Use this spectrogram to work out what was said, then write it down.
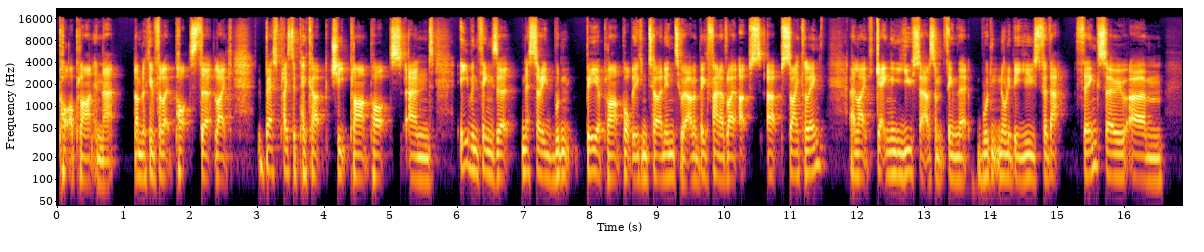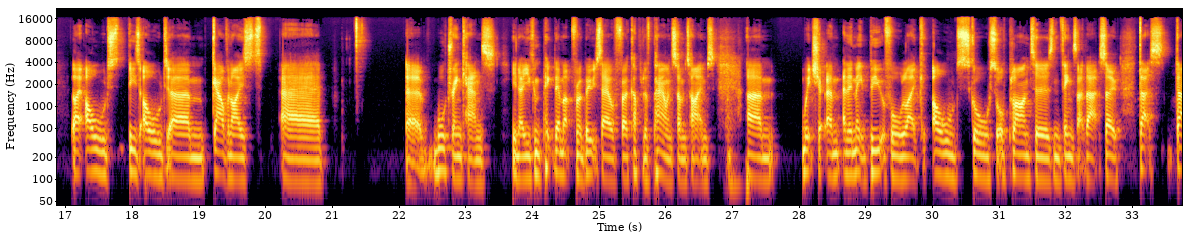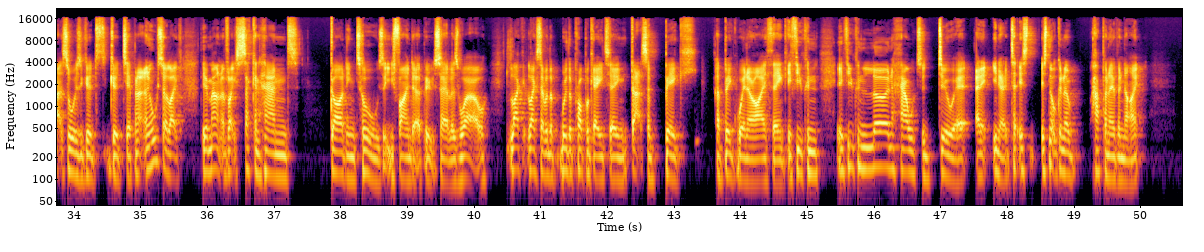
pot a plant in that I'm looking for like pots that like best place to pick up cheap plant pots and even things that necessarily wouldn't be a plant pot but you can turn into it. I'm a big fan of like ups, upcycling and like getting a use out of something that wouldn't normally be used for that thing. So um like old these old um galvanized uh uh, watering cans. You know, you can pick them up from a boot sale for a couple of pounds sometimes, um, which um, and they make beautiful like old school sort of planters and things like that. So that's that's always a good good tip, and, and also like the amount of like secondhand gardening tools that you find at a boot sale as well. Like like I said with the with the propagating, that's a big a big winner I think. If you can if you can learn how to do it, and it, you know it's it's not going to happen overnight.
